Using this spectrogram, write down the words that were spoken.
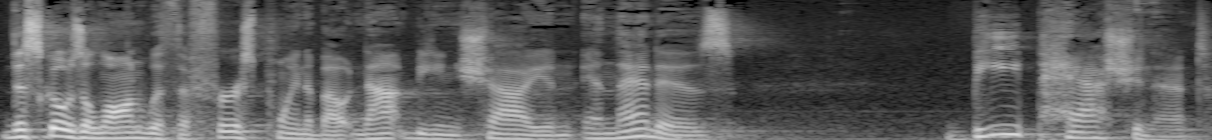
This goes along with the first point about not being shy, and, and that is be passionate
